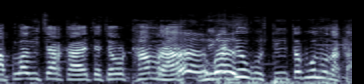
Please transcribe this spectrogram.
आपला विचार काय? त्याच्यावर ठाम हा, राहा बस. निगेटिव्ह गोष्टी इथं बोलू नका.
